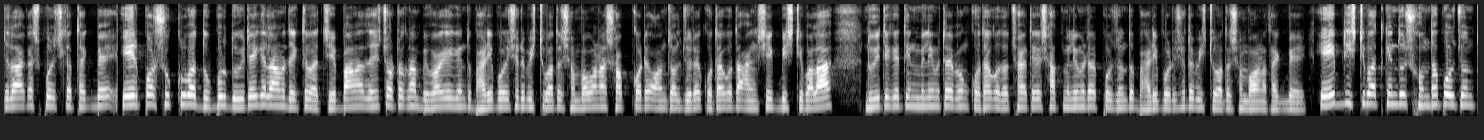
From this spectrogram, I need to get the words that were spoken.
জেলা আকাশ পরিষ্কার থাকবে। এরপর শুক্রবার দুপুর দুইটায় গেলে আমরা দেখতে পাচ্ছি, বাংলাদেশের চট্টগ্রাম বিভাগে কিন্তু ভারী পরিসরে বৃষ্টিপাতের সম্ভাবনা সবকটি অঞ্চল জুড়ে কোথাও কোথাও আংশিক বৃষ্টিপালা, দুই থেকে তিন মিলিমিটার এবং কোথাও কোথাও ছয় থেকে সাত মিলিমিটার পর্যন্ত ভারী পরিসরে বৃষ্টিপাতের সম্ভাবনা থাকবে। এই বৃষ্টিপাত কিন্তু সন্ধ্যা পর্যন্ত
